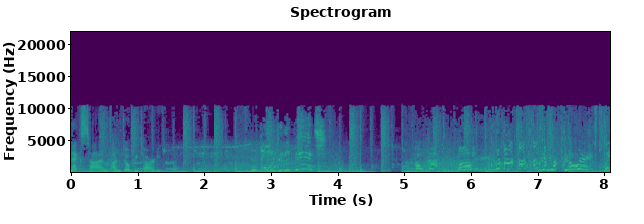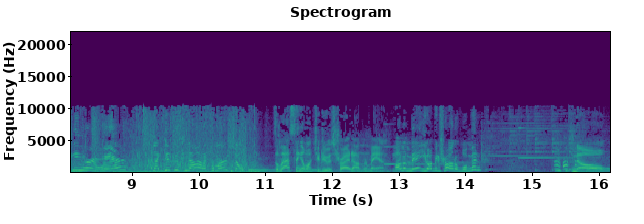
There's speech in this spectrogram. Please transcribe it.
Next time on Don't Be Tardy. We're going to the beach. Oh, God. Oh. what are you doing? Flinging her hair? Like, this is not a commercial. The last thing I want you to do is try it on a man. On a man? You want me to try on a woman? No.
